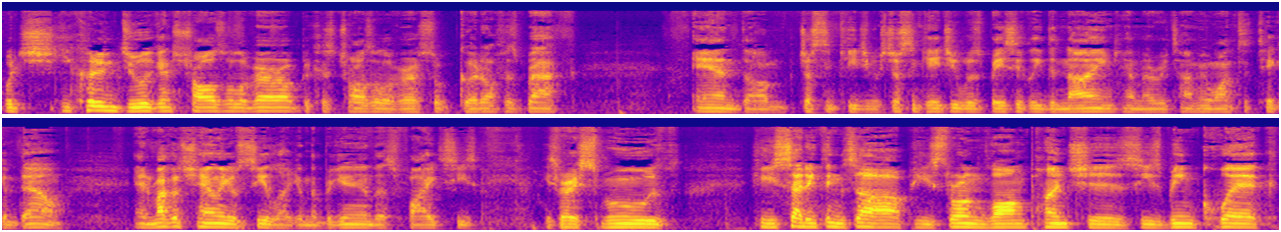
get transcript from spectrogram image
which he couldn't do against Charles Oliveira because Charles Oliveira is so good off his back, and um, Justin Gaethje because Justin Gaethje was basically denying him every time he wanted to take him down, and Michael Chandler you'll see like in the beginning of this fight he's he's very smooth. He's setting things up. He's throwing long punches. He's being quick.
